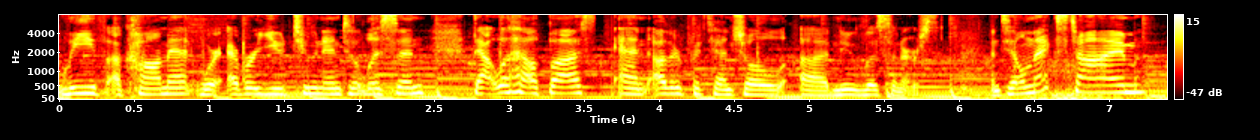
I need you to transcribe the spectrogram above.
leave a comment wherever you tune in to listen. That will help us and other potential uh, new listeners. Until next time.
